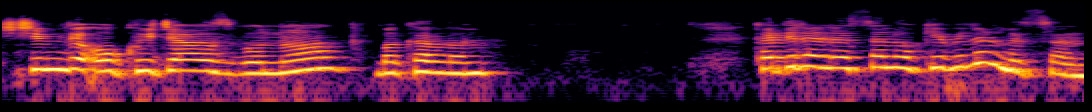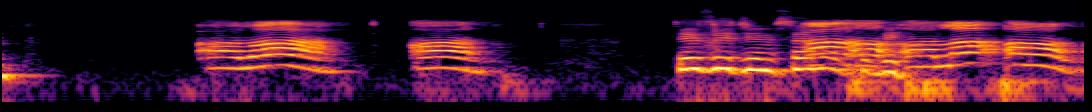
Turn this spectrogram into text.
Şimdi okuyacağız bunu. Bakalım. Kadir Enes sen okuyabilir misin? Ala. Al. Teyzeciğim sen oku bir. Ala al.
